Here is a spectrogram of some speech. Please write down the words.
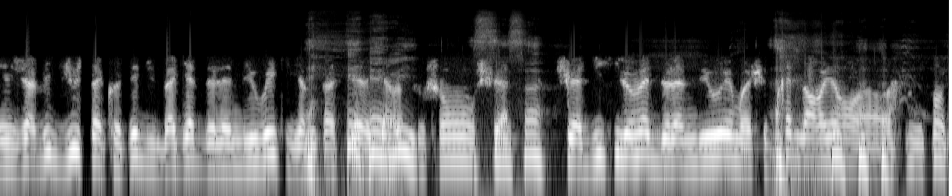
et j'habite juste à côté du baguette de l'Ambiway qui vient de passer avec un Oui, Touchon. Je suis, à, ça. je suis à 10 km de l'Ambiway, moi je suis près de Lorient. donc,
